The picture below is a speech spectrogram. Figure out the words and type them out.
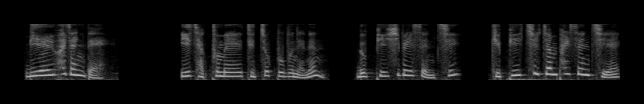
미엘 화장대. 이 작품의 뒤쪽 부분에는 높이 11cm, 깊이 7.8cm의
